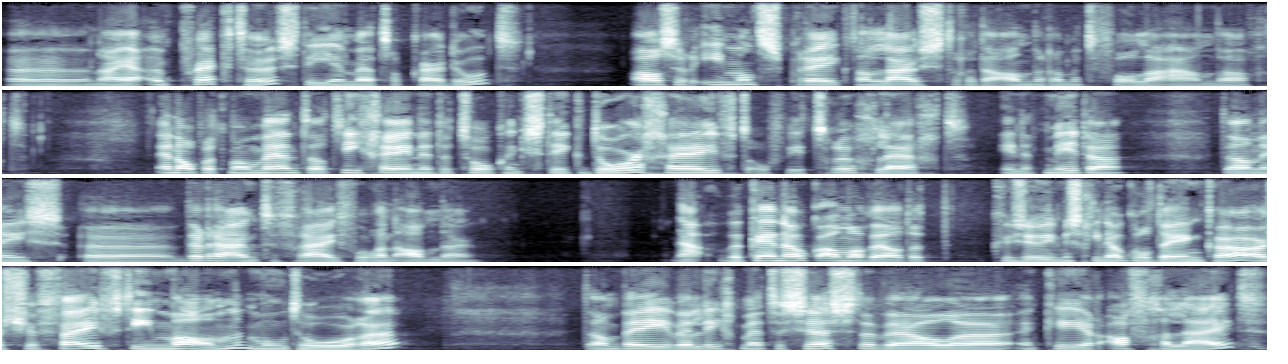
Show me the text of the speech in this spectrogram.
uh, nou ja, een practice die je met elkaar doet. Als er iemand spreekt, dan luisteren de anderen met volle aandacht. En op het moment dat diegene de talking stick doorgeeft of weer teruglegt in het midden, dan is uh, de ruimte vrij voor een ander. Nou, we kennen ook allemaal wel, dat zul je misschien ook wel denken, als je 15 man moet horen, dan ben je wellicht met de zesde wel uh, een keer afgeleid.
